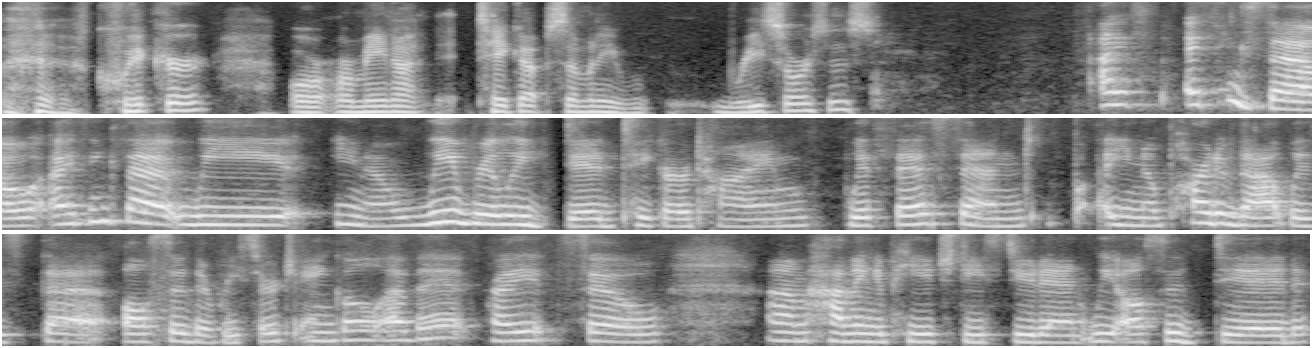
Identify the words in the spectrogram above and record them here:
quicker or, or may not take up so many resources I, I think so. I think that we, you know, we really did take our time with this. And, you know, part of that was the also the research angle of it, right? So um, having a PhD student, we also did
